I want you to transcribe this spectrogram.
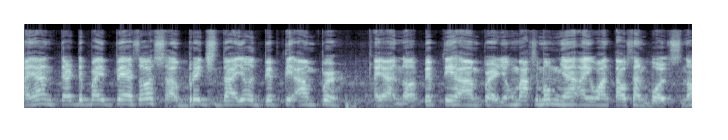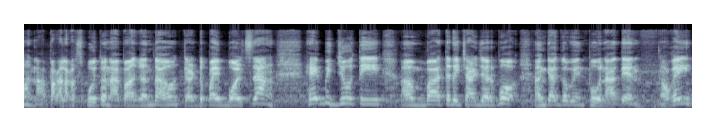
Ayan, 35 pesos, uh, bridge diode, 50 ampere. Ayan, no? 50 ampere. Yung maximum niya ay 1000 volts, no? Napakalakas po ito, napakaganda, oh. 35 volts lang. Heavy duty uh, battery charger po ang gagawin po natin. Okay?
